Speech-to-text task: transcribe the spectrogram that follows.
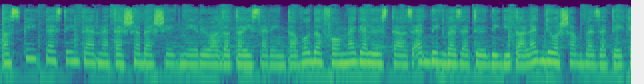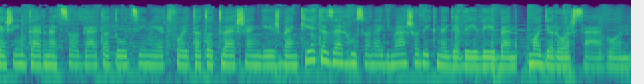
A Speedtest internetes sebességmérő adatai szerint a Vodafone megelőzte az eddig vezető Digit a leggyorsabb vezetékes internetszolgáltató címért folytatott versengésben 2021 második negyedévében, Magyarországon.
